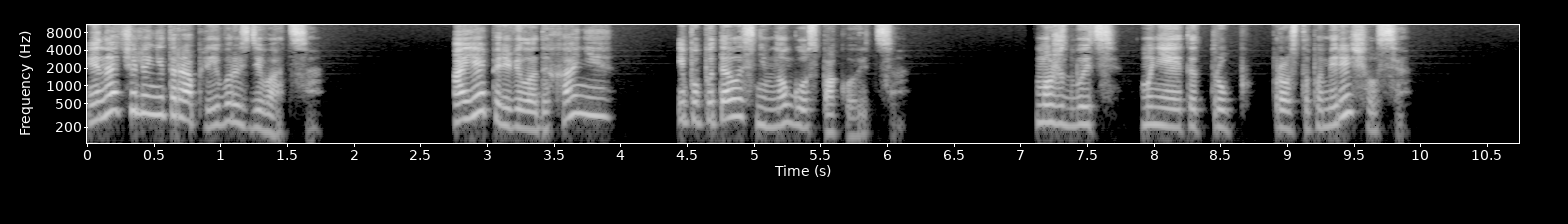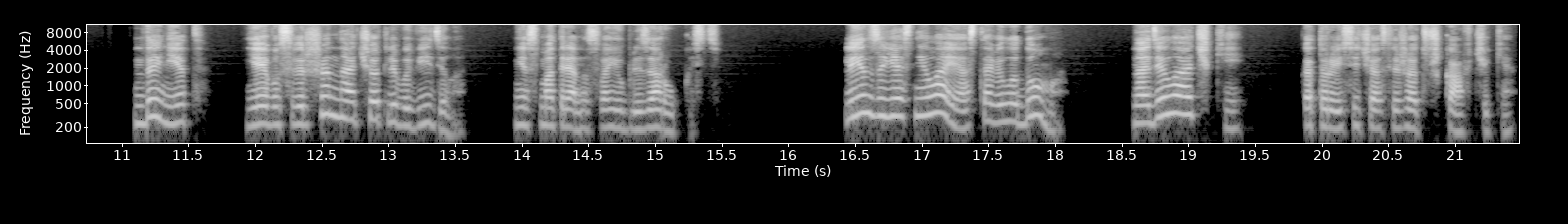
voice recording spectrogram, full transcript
и начали неторопливо раздеваться. А я перевела дыхание и попыталась немного успокоиться. Может быть, мне этот труп просто померещился? Да нет, я его совершенно отчетливо видела, несмотря на свою близорукость. Линзы я сняла и оставила дома. Надела очки, которые сейчас лежат в шкафчике.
